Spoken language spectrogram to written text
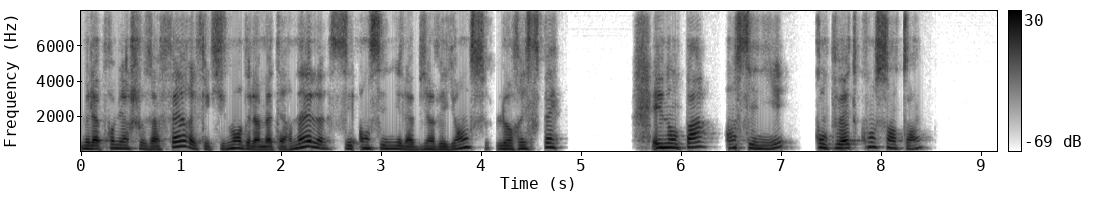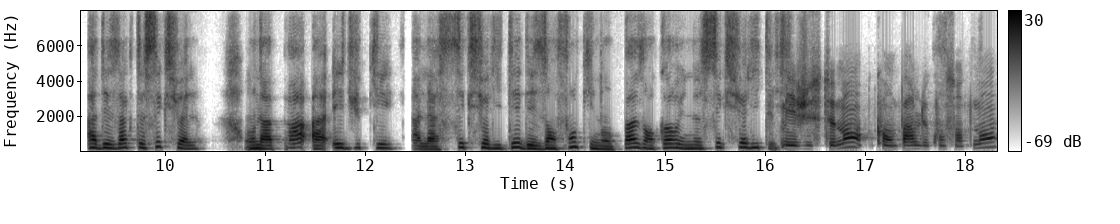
Mais la première chose à faire, effectivement, dès la maternelle, c'est enseigner la bienveillance, le respect et non pas enseigner qu'on peut être consentant à des actes sexuels. On n'a pas à éduquer à la sexualité des enfants qui n'ont pas encore une sexualité. Mais justement, quand on parle de consentement,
